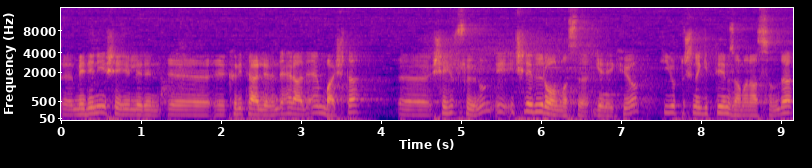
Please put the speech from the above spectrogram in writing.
e, medeni şehirlerin e, e, kriterlerinde herhalde en başta e, şehir suyunun içilebilir olması gerekiyor. Ki yurt dışına gittiğim zaman aslında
